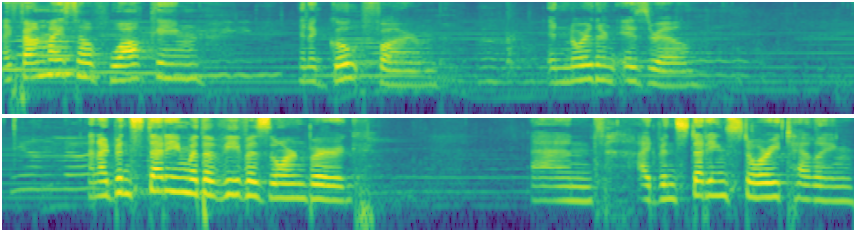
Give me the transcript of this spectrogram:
I found myself walking in a goat farm in northern Israel. And I'd been studying with Aviva Zornberg, and I'd been studying storytelling.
